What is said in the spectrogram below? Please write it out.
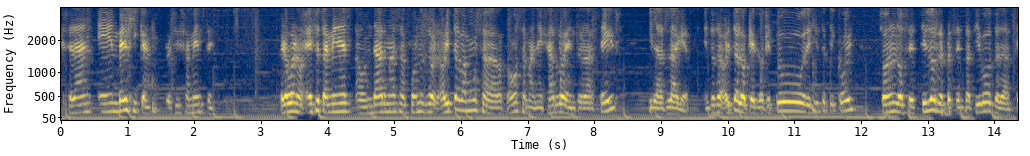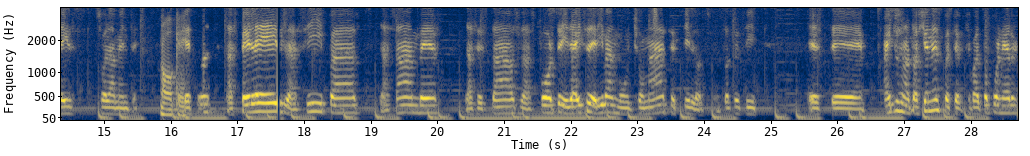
que se dan en Bélgica, precisamente. Pero bueno, eso también es ahondar más a fondo. Ahorita vamos a, vamos a manejarlo entre las sales y las lagers. Entonces, ahorita lo que, lo que tú dijiste, Picoy, son los estilos representativos de las sales solamente. Ok. Que son las PLAs, las IPAs, las Amber, las Stouts, las Porter, y de ahí se derivan mucho más estilos. Entonces, sí, este, hay tus anotaciones, pues te, te faltó poner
